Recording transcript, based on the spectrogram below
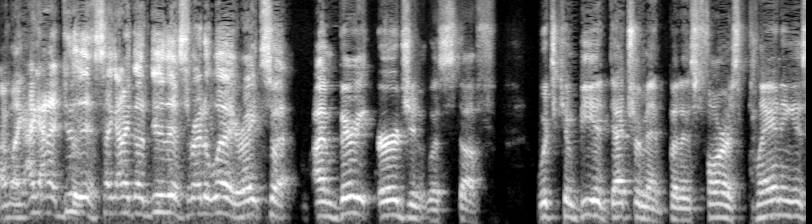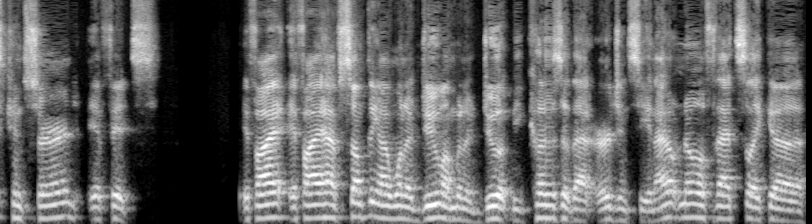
I'm like I gotta do this. I gotta go do this right away, right? So I'm very urgent with stuff, which can be a detriment. But as far as planning is concerned, if it's if I if I have something I want to do, I'm going to do it because of that urgency. And I don't know if that's like a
